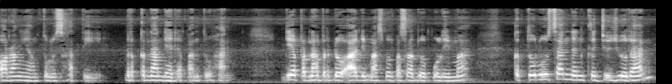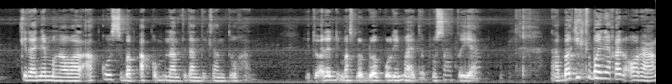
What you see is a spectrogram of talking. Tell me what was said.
orang yang tulus hati, berkenan di hadapan Tuhan. Dia pernah berdoa di Mazmur pasal 25, ketulusan dan kejujuran kiranya mengawal aku sebab aku menanti-nantikan Tuhan. Itu ada di Mazmur 25 ayat 21 ya. Nah, bagi kebanyakan orang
